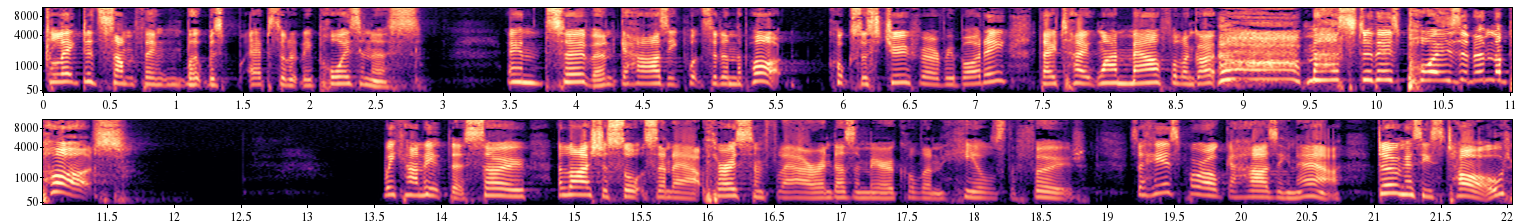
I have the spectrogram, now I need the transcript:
collected something that was absolutely poisonous. And servant Gehazi puts it in the pot, cooks a stew for everybody. They take one mouthful and go, oh, Master, there's poison in the pot. We can't eat this. So Elisha sorts it out, throws some flour, and does a miracle and heals the food. So here's poor old Gehazi now, doing as he's told,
